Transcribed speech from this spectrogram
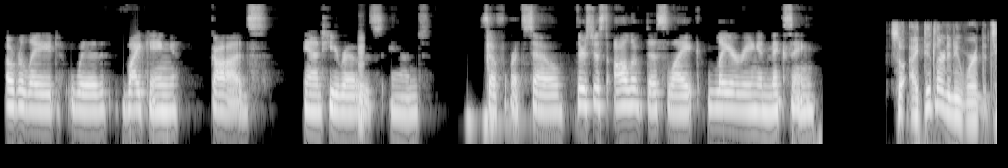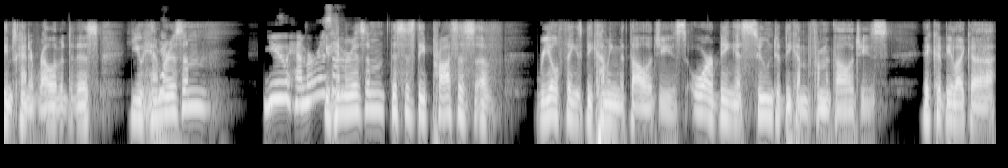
overlaid with Viking gods and heroes and so forth. So there's just all of this like layering and mixing. So I did learn a new word that seems kind of relevant to this. Euhemerism. Euhemerism? Euhemerism. This is the process of real things becoming mythologies or being assumed to become from mythologies. It could be like a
